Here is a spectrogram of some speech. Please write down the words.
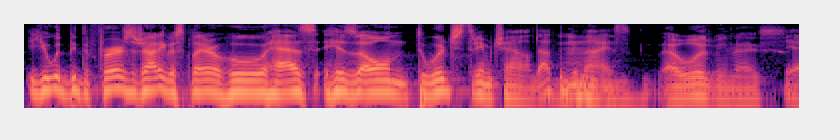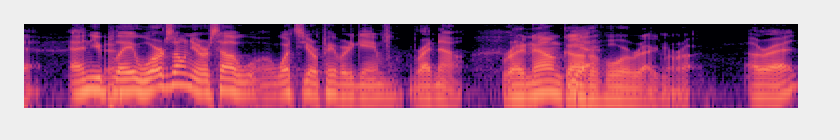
You would be the first Žalgiris player who has his own Twitch stream channel. That would be Mm, nice. That would be nice. Yeah. And you Yeah. play Warzone yourself. What's your favorite game right now? Right now, God Yeah. of War Ragnarok. All right.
